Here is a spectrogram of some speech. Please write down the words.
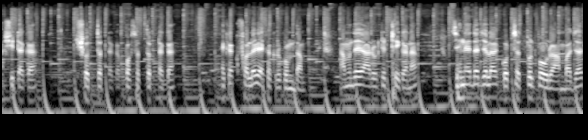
আশি টাকা, সত্তর টাকা, পঁচাত্তর টাকা, এক এক ফলের এক এক রকম দাম। আমাদের আড়টের ঠিকানা, ঝিনাইদহ জেলার কোটসাদপুর পৌর আমবাজার।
